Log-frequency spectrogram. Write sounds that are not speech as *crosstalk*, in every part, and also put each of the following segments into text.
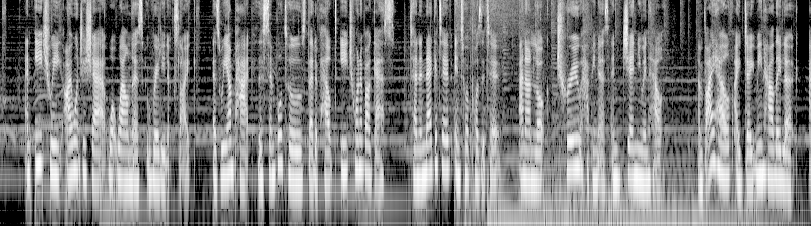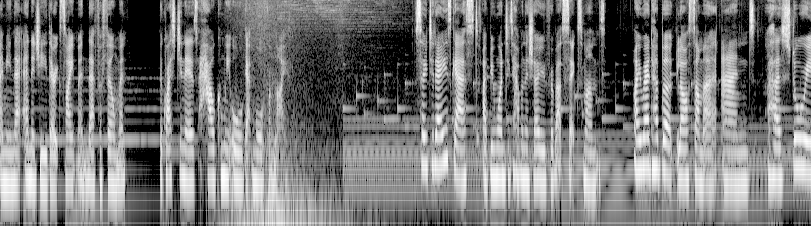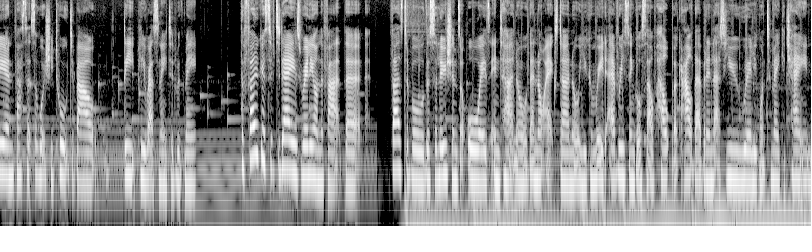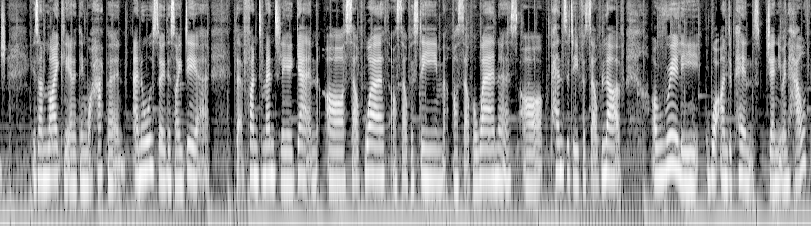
And each week, I want to share what wellness really looks like as we unpack the simple tools that have helped each one of our guests turn a negative into a positive and unlock true happiness and genuine health. And by health, I don't mean how they look, I mean their energy, their excitement, their fulfillment. The question is how can we all get more from life? So, today's guest, I've been wanting to have on the show for about six months. I read her book last summer, and her story and facets of what she talked about deeply resonated with me. The focus of today is really on the fact that, first of all, the solutions are always internal, they're not external. You can read every single self help book out there, but unless you really want to make a change, it's unlikely anything will happen. And also, this idea that fundamentally, again, our self worth, our self esteem, our self awareness, our propensity for self love are really what underpins genuine health.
